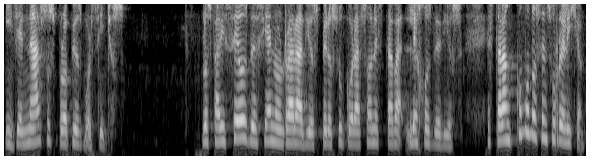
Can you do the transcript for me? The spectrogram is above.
y llenar sus propios bolsillos. Los fariseos decían honrar a Dios, pero su corazón estaba lejos de Dios. Estaban cómodos en su religión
